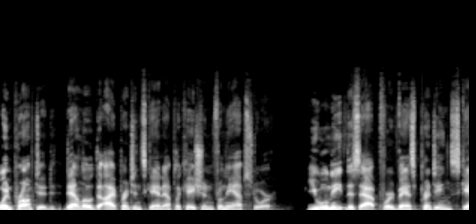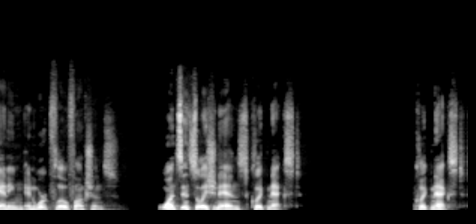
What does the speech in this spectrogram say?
When prompted, download the iPrint and Scan application from the App Store. You will need this app for advanced printing, scanning, and workflow functions. Once installation ends, click Next. Click Next.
